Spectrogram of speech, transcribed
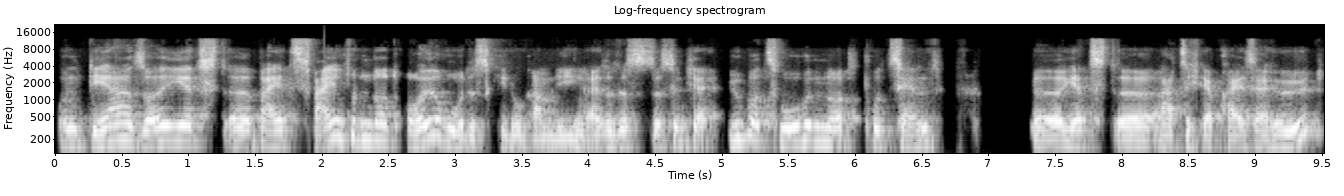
und der soll jetzt äh, bei 200 Euro das Kilogramm liegen. Also das, das sind ja über 200 Prozent. Äh, jetzt äh, hat sich der Preis erhöht.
